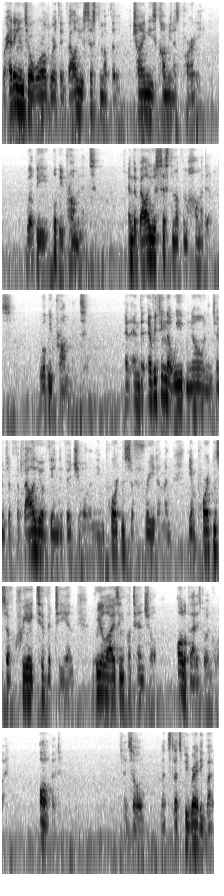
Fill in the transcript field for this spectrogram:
We're heading into a world where the value system of the Chinese Communist Party will be will be prominent, and the value system of the Mohammedans will be prominent, and and everything that we've known in terms of the value of the individual and the importance of freedom and the importance of creativity and realizing potential all of that is going away. All of it. And so let's let's be ready but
